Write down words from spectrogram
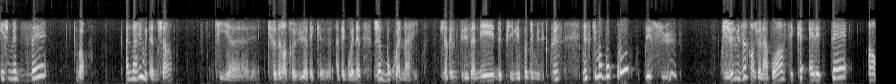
Et je me disais, bon, Anne-Marie Wittenchamp, qui, euh, qui faisait l'entrevue avec, euh, avec Gwyneth, j'aime beaucoup Anne-Marie. Je la connais depuis des années, depuis l'époque de Musique Plus. Mais ce qui m'a beaucoup déçue, puis je vais lui dire quand je vais la voir, c'est qu'elle était en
